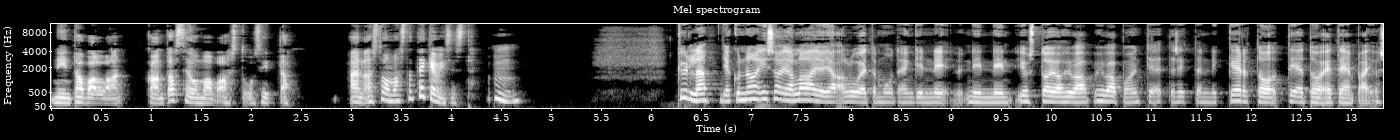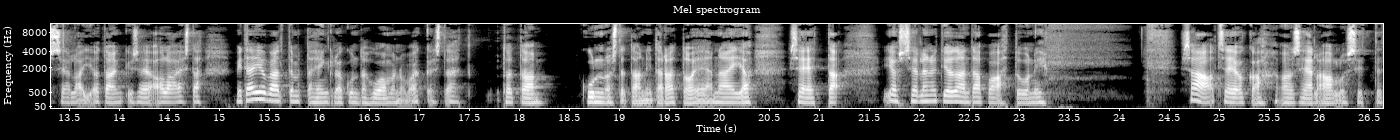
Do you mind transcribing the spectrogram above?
niin tavallaan kantaa se oma vastuu sitten ns. omasta tekemisestä. Mm. Kyllä, ja kun ne on isoja laajoja alueita muutenkin, niin, niin, niin just toi on hyvä, hyvä pointti, että sitten niin kertoo tietoa eteenpäin, jos siellä on jotain kyseenalaista, mitä ei ole välttämättä henkilökunta huomannut, vaikka sitä että, tota, kunnostetaan niitä ratoja ja näin, ja se, että jos siellä nyt jotain tapahtuu, niin sä oot se, joka on siellä ollut sitten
